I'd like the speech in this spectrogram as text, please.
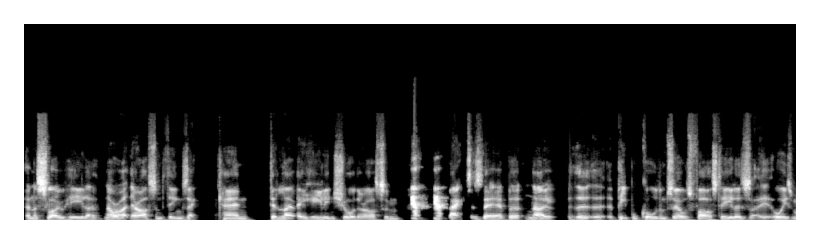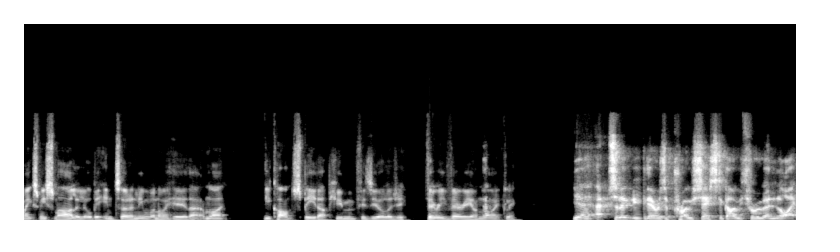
and a slow healer. No, all right, there are some things that can delay healing. Sure, there are some Yeah, yeah. factors there, but no, the, the people call themselves fast healers. It always makes me smile a little bit internally when I hear that. I'm like, you can't speed up human physiology. Very, very unlikely. Yeah, absolutely. There is a process to go through, and like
